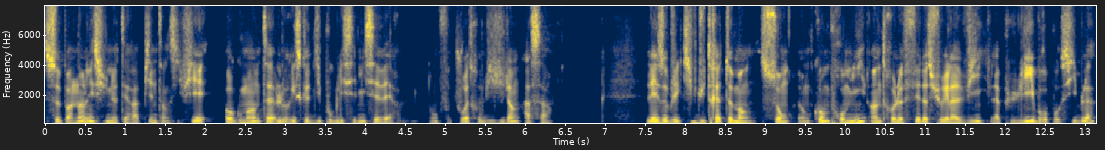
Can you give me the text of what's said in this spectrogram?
Cependant, l'insulinothérapie intensifiée augmente le risque d'hypoglycémie sévère. Donc, il faut toujours être vigilant à ça. Les objectifs du traitement sont un compromis entre le fait d'assurer la vie la plus libre possible,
